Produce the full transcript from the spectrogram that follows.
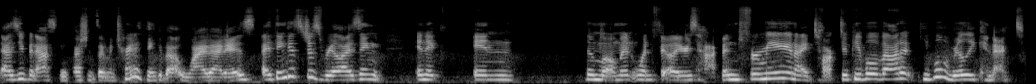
as you've been asking questions, I've been trying to think about why that is. I think it's just realizing in a, in the moment when failures happened for me and I talk to people about it, people really connect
